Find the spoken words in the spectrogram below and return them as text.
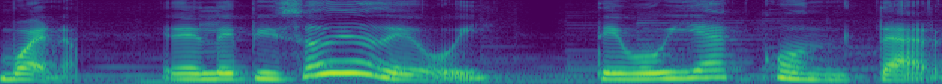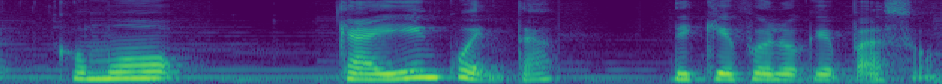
Bueno, en el episodio de hoy te voy a contar cómo caí en cuenta de qué fue lo que pasó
